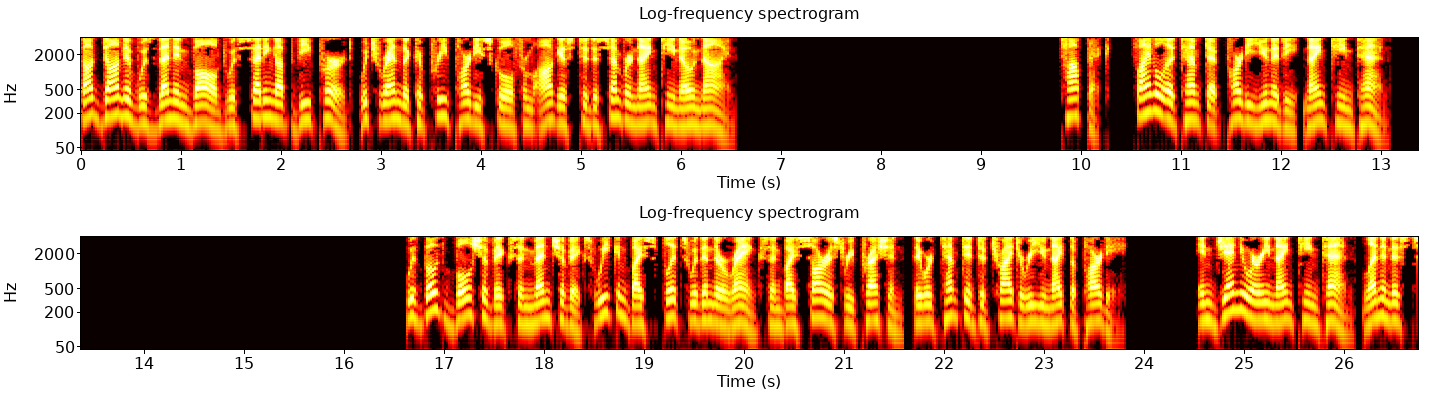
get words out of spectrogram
Bogdanov was then involved with setting up Vpered, which ran the Capri Party School from August to December 1909. Final attempt at party unity 1910. With both Bolsheviks and Mensheviks weakened by splits within their ranks and by Tsarist repression, they were tempted to try to reunite the party. In January 1910, Leninists,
